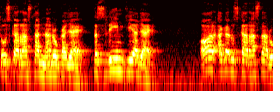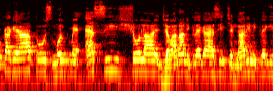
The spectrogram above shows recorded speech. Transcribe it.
तो उसका रास्ता न रोका जाए तस्लीम किया जाए। और अगर उसका रास्ता रोका गया तो उस मुल्क में ऐसी शोला जवाला निकलेगा ऐसी चिंगारी निकलेगी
